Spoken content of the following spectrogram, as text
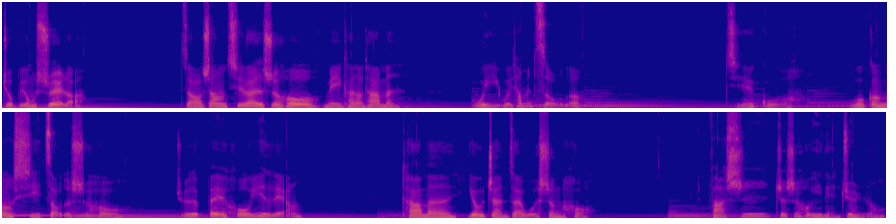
就不用睡了。早上起来的时候没看到他们，我以为他们走了。结果我刚刚洗澡的时候，觉得背后一凉，他们又站在我身后。法师这时候一脸倦容。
